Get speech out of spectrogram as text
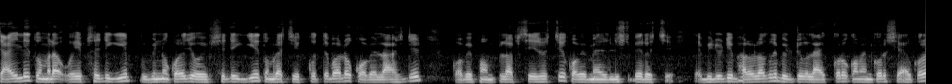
চাইলে তোমরা ওয়েবসাইটে গিয়ে বিভিন্ন কলেজের ওয়েবসাইটে গিয়ে তোমরা চেক করতে পারো কবে লাস্ট ডেট কবে ফর্ম ফিল আপ শেষ হচ্ছে, কবে মেরিট লিস্ট বেরোচ্ছে। তাই ভিডিওটি ভালো লাগলে ভিডিওটিকে লাইক করো কমেন্ট করো শেয়ার করো।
